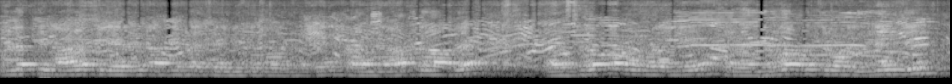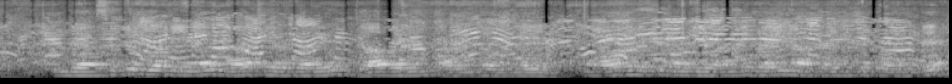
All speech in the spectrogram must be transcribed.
உள்ளத்தின் ஆழத்திலிருந்து நன்றிகளை தெரிவித்துக் கொள்கிறேன் கடந்த நாட்களாக சிறப்பான முறையிலே நிர்வாகத்தோடு இணைந்து இந்த சுற்றுப் போட்டியினை நடத்தியிருப்பதையும் ஜாதகம் அறிந்த அவர்களுக்கு நம்முடைய நன்றிகளை நான் தெரிவித்துக் கொள்கிறேன்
